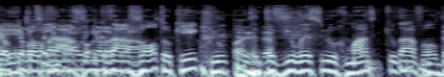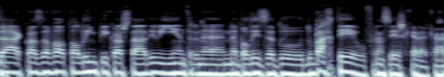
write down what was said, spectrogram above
que é aquele que a bola vai dá, para a linha que dá a volta, o que é aquilo? Pá, tanta violência no remate que aquilo dá a volta. Dá quase a volta olímpica ao estádio e entra na, na baliza do, do Barté, o francês careca.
